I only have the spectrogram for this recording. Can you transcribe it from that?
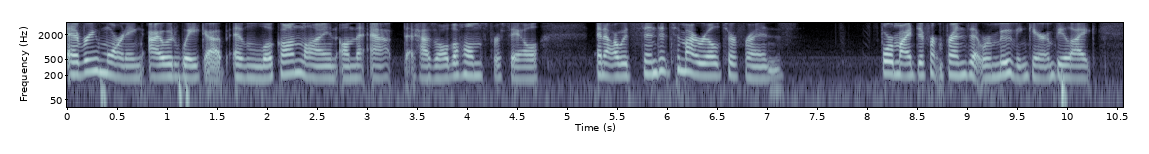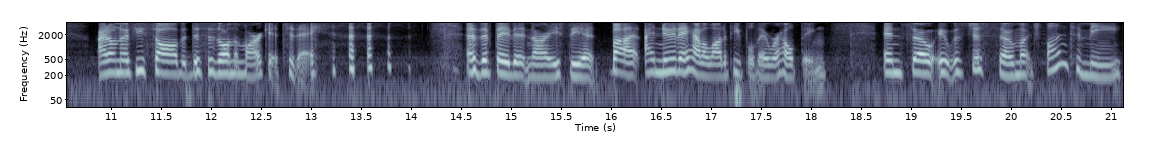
every morning I would wake up and look online on the app that has all the homes for sale and I would send it to my realtor friends for my different friends that were moving here and be like, I don't know if you saw, but this is on the market today. As if they didn't already see it. But I knew they had a lot of people they were helping. And so it was just so much fun to me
